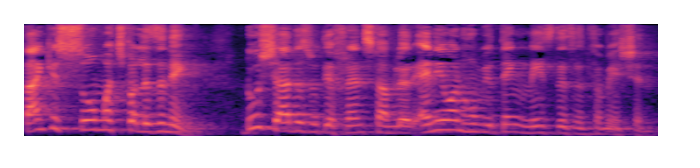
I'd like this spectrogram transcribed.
Thank you so much for listening do share this with your friends, family, or anyone whom you think needs this information.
